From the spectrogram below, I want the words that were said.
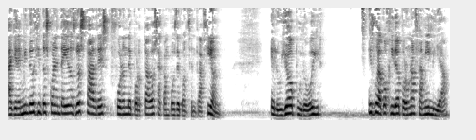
a quien en 1942 los padres fueron deportados a campos de concentración. Él huyó, pudo huir, y fue acogido por una familia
